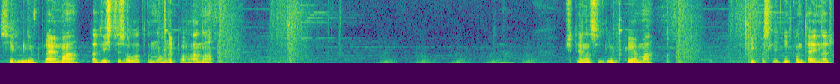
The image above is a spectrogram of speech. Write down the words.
Сім днів према та 200 золота. Ну, непогано. 14 днів према. І останній контейнер.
